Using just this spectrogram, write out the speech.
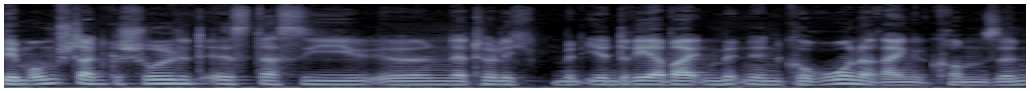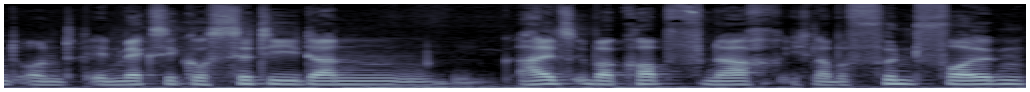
dem Umstand geschuldet ist, dass sie äh, natürlich mit ihren Dreharbeiten mitten in Corona reingekommen sind und in Mexico City dann Hals über Kopf nach, ich glaube, fünf Folgen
